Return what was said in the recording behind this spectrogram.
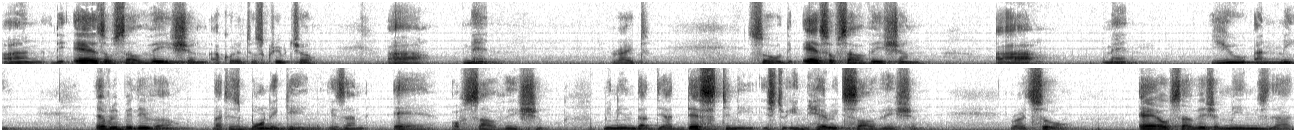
And the heirs of salvation, according to scripture, are men. Right? So the heirs of salvation are men. You and me. Every believer that is born again is an heir of salvation meaning that their destiny is to inherit salvation. Right? So, heir of salvation means that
